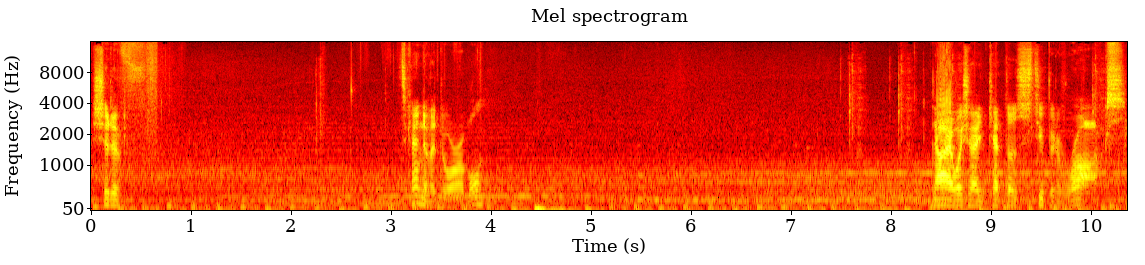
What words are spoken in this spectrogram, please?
Should have... It's kind of adorable. Now I wish I had kept those stupid rocks.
